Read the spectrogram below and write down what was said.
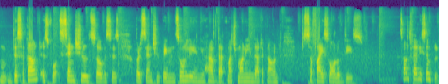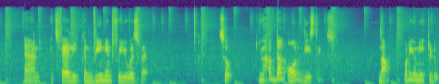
this account is for essential services or essential payments only and you have that much money in that account to suffice all of these. Sounds fairly simple and it's fairly convenient for you as well. So you have done all of these things. Now what do you need to do?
